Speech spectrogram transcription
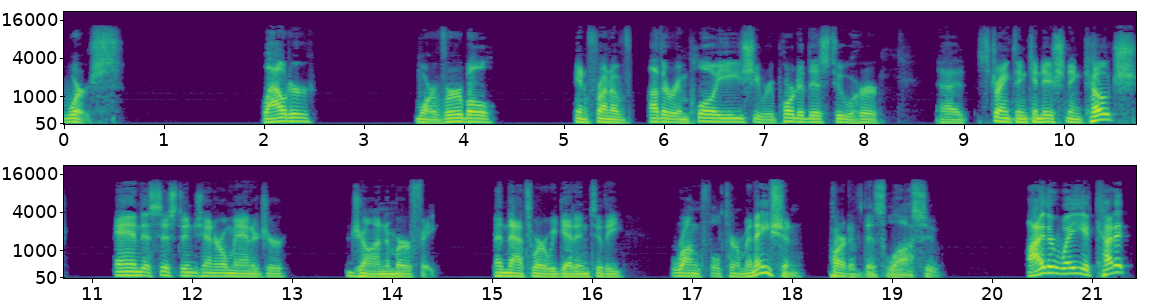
worse. Louder, more verbal, in front of other employees. She reported this to her uh, strength and conditioning coach and assistant general manager, John Murphy. And that's where we get into the wrongful termination part of this lawsuit. Either way you cut it,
